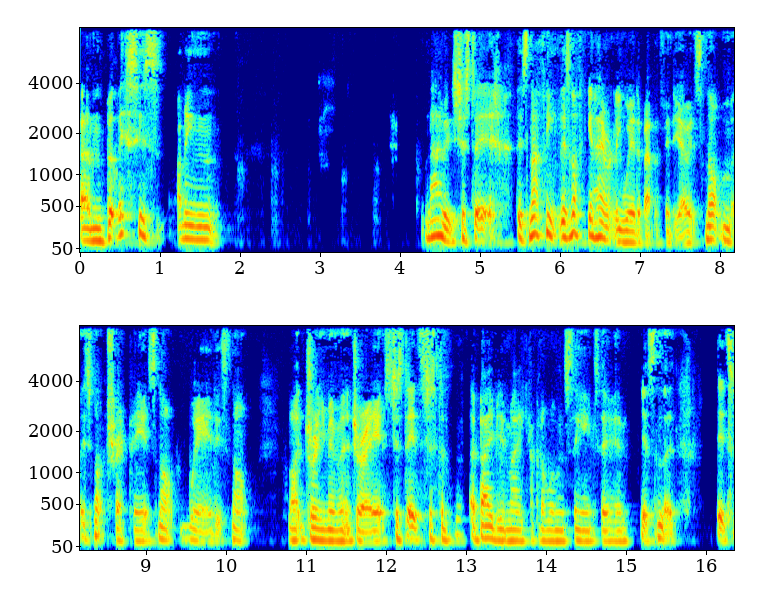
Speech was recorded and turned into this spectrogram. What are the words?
um but this is i mean no it's just it, there's nothing there's nothing inherently weird about the video it's not it's not trippy it's not weird it's not like dream imagery. It's just it's just a, a baby in makeup and a woman singing to him. It's it's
